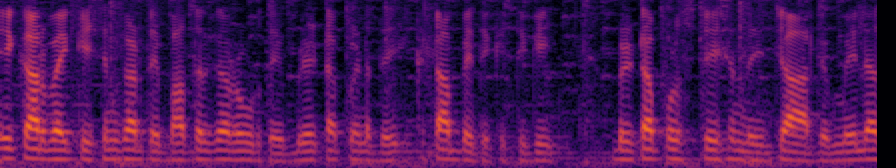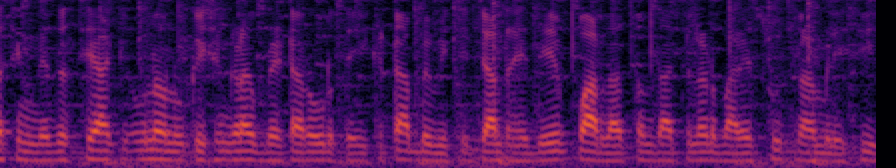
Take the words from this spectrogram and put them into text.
ਇਹ ਕਾਰਵਾਈ ਕਿਸ਼ਨਗੜ੍ਹ ਤੇ ਬਹਾਦਰਗੜ੍ਹ ਰੋਡ ਤੇ ਬਰੇਟਾ ਪਿੰਡ ਦੇ ਇੱਕ ਢਾਬੇ ਤੇ ਕੀਤੀ ਗਈ। ਬਰੇਟਾ ਪੁਲਿਸ ਸਟੇਸ਼ਨ ਦੇ ਇੰਚਾਰਜ ਮੇਲਾ ਸਿੰਘ ਨੇ ਦੱਸਿਆ ਕਿ ਉਹਨਾਂ ਨੂੰ ਕਿਸ਼ਨਗੜ੍ਹ ਬਰੇਟਾ ਰੋਡ ਤੇ ਇੱਕ ਢਾਬੇ ਵਿੱਚ ਚੱਲ ਰਹੇ ਦੇਵ ਵਪਾਰ ਦਾ ਧੰਦਾ ਚੱਲਣ ਬਾਰੇ ਸੂਚਨਾ ਮਿਲੀ ਸੀ।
